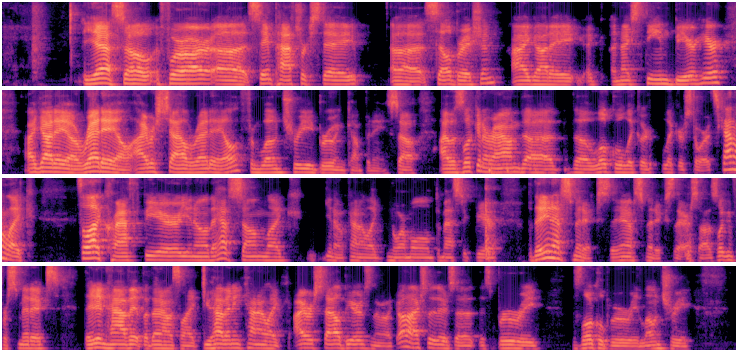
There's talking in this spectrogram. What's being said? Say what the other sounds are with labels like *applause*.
Yeah, so for our uh, St. Patrick's Day uh, celebration, I got a, a, a nice themed beer here. I got a, a, red ale, Irish style red ale from Lone Tree Brewing Company. So I was looking around uh, the local liquor liquor store. It's kind of like it's a lot of craft beer. You know, they have some like you know kind of like normal domestic beer, but they didn't have Smithwick's. They didn't have Smithwick's there. So I was looking for Smithwick's. They didn't have it, but then I was like, "Do you have any kind of like Irish style beers?" And they were like, "Oh, actually, there's a this brewery, this local brewery, Lone Tree,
